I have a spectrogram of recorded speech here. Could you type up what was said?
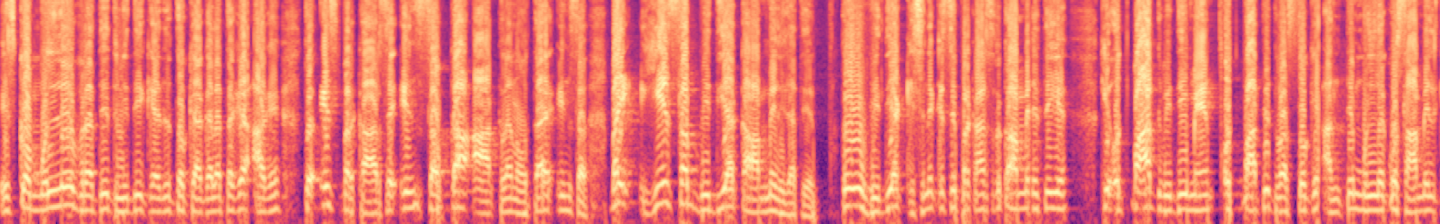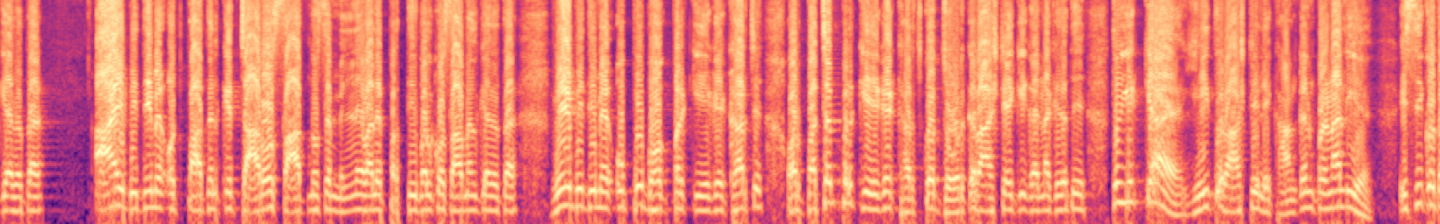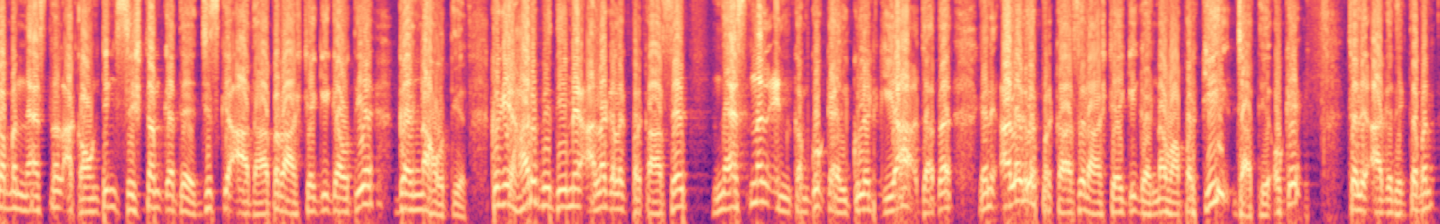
इसको मूल्य वर्धित विधि कह दे तो क्या गलत है क्या? आगे तो इस प्रकार से इन सब का आकलन होता है, इन सब। भाई, ये सब विधियाँ काम में ले जाती है। तो ये विधियाँ किसी न किसी प्रकार से तो काम में लेती है? कि उत्पाद विधि में उत्पादित वस्तु के अंतिम मूल्य को शामिल किया जाता है। आय विधि में उत्पादन के चारों साधनों से मिलने वाले प्रतिबल को शामिल किया जाता है। वे विधि में उपभोग पर किए गए खर्च और बचत पर किए गए खर्च को जोड़कर राष्ट्रीय की गणना की जाती है। तो ये क्या है? यही तो राष्ट्रीय लेखांकन प्रणाली है। इसी को तो अपन नेशनल अकाउंटिंग सिस्टम कहते हैं, जिसके आधार पर राष्ट्रीय की क्या होती है? गणना होती है। क्योंकि हर विधि में अलग अलग प्रकार से नेशनल इनकम को कैलकुलेट किया जाता है। यानी अलग अलग प्रकार से राष्ट्रीय की गणना वहाँ पर की जाती है। ओके? चलिए आगे देखते अपन।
